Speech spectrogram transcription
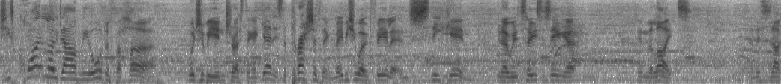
She's quite low down the order for her, which would be interesting. Again, it's the pressure thing. Maybe she won't feel it and sneak in. You know, we're so used to seeing her in the lights. And this is our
